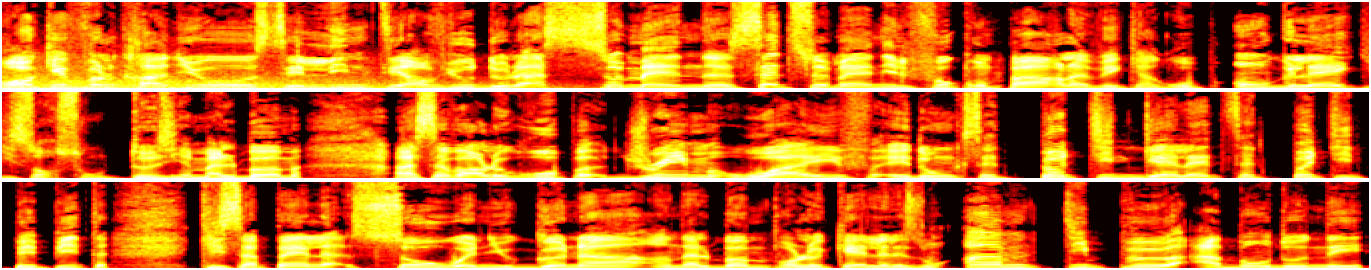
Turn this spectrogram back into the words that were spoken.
Rock et Folk Radio, c'est l'interview de la semaine. Cette semaine, il faut qu'on parle avec un groupe anglais qui sort son deuxième album, à savoir le groupe Dream Wife, et donc cette petite galette, cette petite pépite qui s'appelle So When You Gonna, un album pour lequel elles ont un petit peu abandonné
